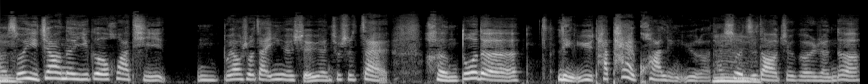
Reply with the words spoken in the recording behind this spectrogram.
啊、所以这样的一个话题，嗯，不要说在音乐学院，就是在很多的领域，它太跨领域了。它涉及到这个人的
